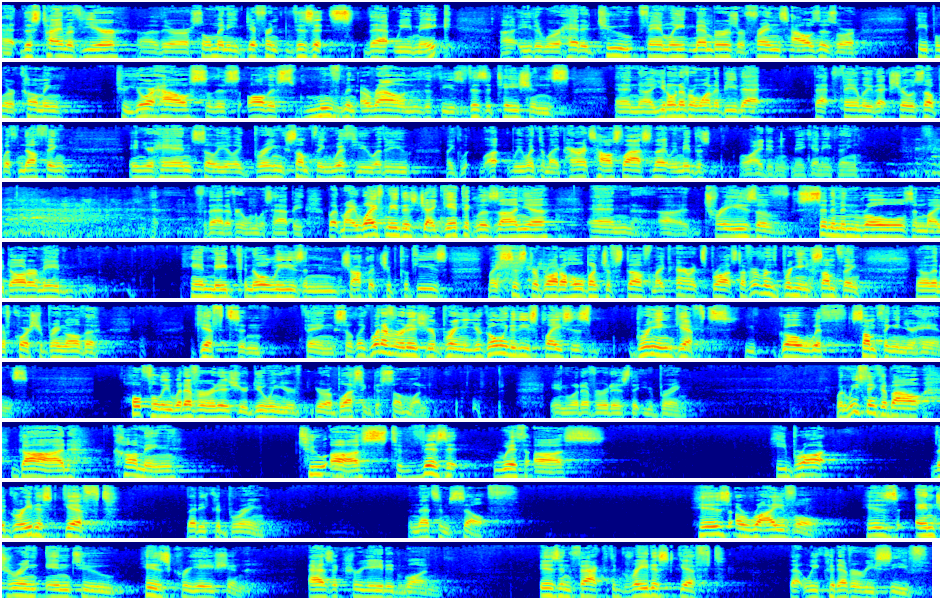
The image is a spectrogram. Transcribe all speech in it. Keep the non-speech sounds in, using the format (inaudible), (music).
At this time of year, uh, there are so many different visits that we make. Uh, either we're headed to family members or friends' houses, or people are coming to your house. So there's all this movement around with these visitations. And uh, you don't ever want to be that, that family that shows up with nothing in your hand. So you like bring something with you, whether you, like, uh, we went to my parents' house last night. We made this, well, I didn't make anything for that, everyone was happy. But my wife made this gigantic lasagna and uh, trays of cinnamon rolls, and my daughter made handmade cannolis and chocolate chip cookies. My sister brought a whole bunch of stuff. My parents brought stuff. Everyone's bringing something. You know, then of course you bring all the gifts and things. So, like, whatever it is you're bringing, you're going to these places bringing gifts. You go with something in your hands hopefully, whatever it is you're doing, you're, you're a blessing to someone (laughs) in whatever it is that you bring. When we think about God coming to us to visit with us, He brought the greatest gift that He could bring, and that's Himself. His arrival, His entering into His creation as a created one is, in fact, the greatest gift that we could ever receive.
